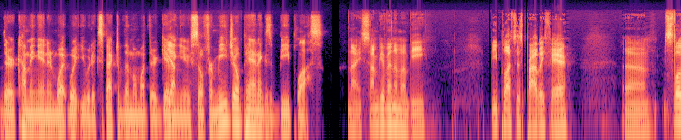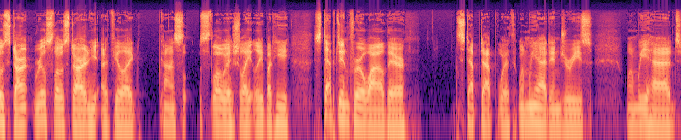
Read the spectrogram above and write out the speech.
they're coming in and what what you would expect of them and what they're giving you. So for me, Joe Panik is a B plus. Nice. I'm giving him a B. B plus is probably fair. Um, slow start, real slow start. He, I feel like kind of sl- slowish lately, but he stepped in for a while there. Stepped up with when we had injuries, when we had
